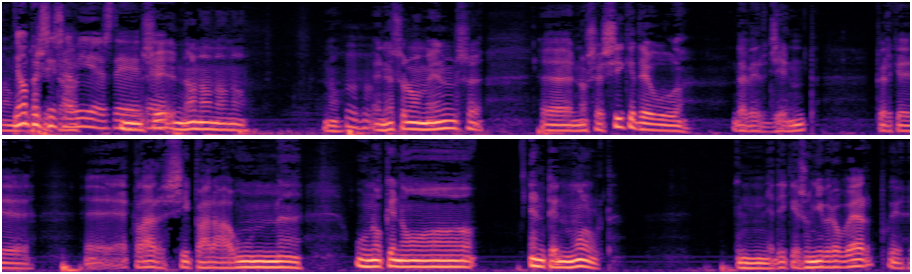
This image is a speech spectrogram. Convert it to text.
la No, per si sabies de... Mm, sí, no, no, no, no. no. Uh -huh. En aquests moments eh, no sé, sí que deu d'haver gent, perquè, eh, clar, si per a un, uno que no entén molt, ja dic que és un llibre obert, pues,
